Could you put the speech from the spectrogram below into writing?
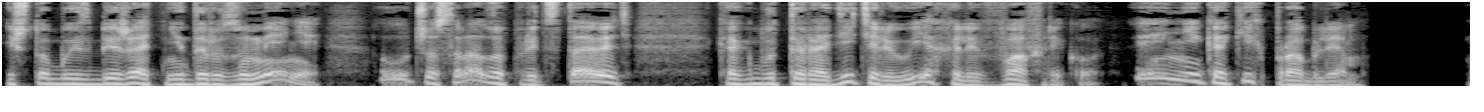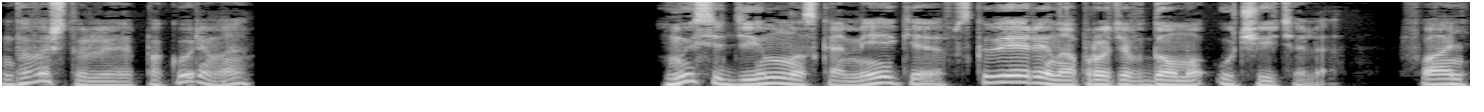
И чтобы избежать недоразумений, лучше сразу представить, как будто родители уехали в Африку, и никаких проблем. Давай, что ли, покурим, а? Мы сидим на скамейке в сквере напротив дома учителя. Фань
